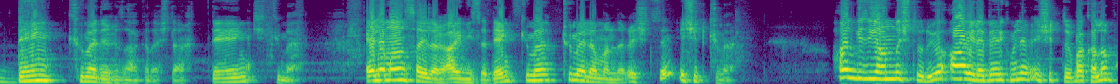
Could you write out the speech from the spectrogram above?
Denk küme deriz arkadaşlar. Denk küme. Eleman sayıları aynıysa denk küme, tüm elemanlar eşitse eşit küme. Hangisi yanlıştır diyor. A ile B kümeler eşittir. Bakalım.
